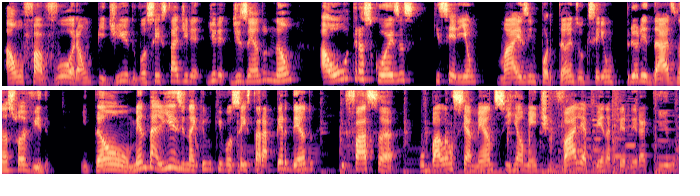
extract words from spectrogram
a um favor, a um pedido, você está dizendo não a outras coisas que seriam mais importantes ou que seriam prioridades na sua vida. Então, mentalize naquilo que você estará perdendo e faça o balanceamento se realmente vale a pena perder aquilo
